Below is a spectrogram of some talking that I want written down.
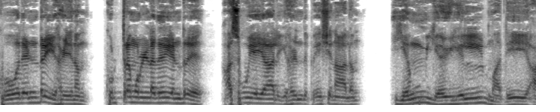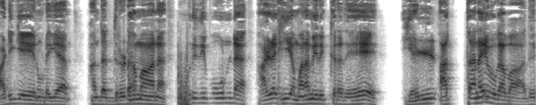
கோதென்று இகழினம். குற்றமுள்ளது என்று அசூயையால் இகழ்ந்து பேசினாலும் எம் எழில் மதி அடிகேனுடைய அந்த திருடமான உறுதி பூண்ட அழகிய மனம் இருக்கிறதே எள் அத்தனை உகவாது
